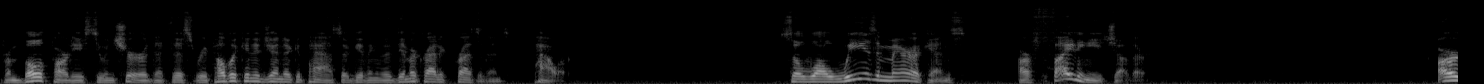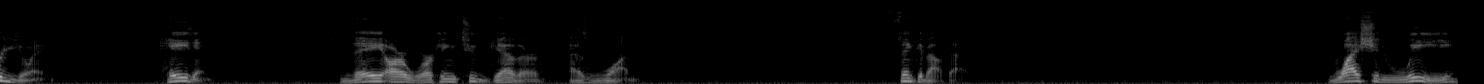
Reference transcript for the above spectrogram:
from both parties to ensure that this Republican agenda could pass of giving the Democratic president power. So while we as Americans are fighting each other, arguing, hating, they are working together as one. Think about that. Why should we,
